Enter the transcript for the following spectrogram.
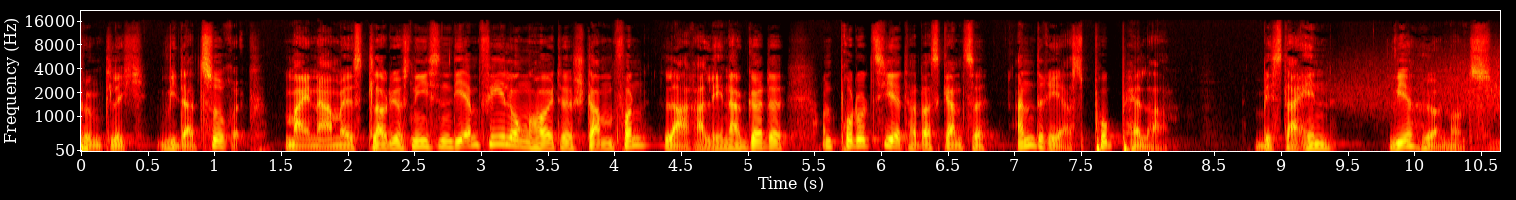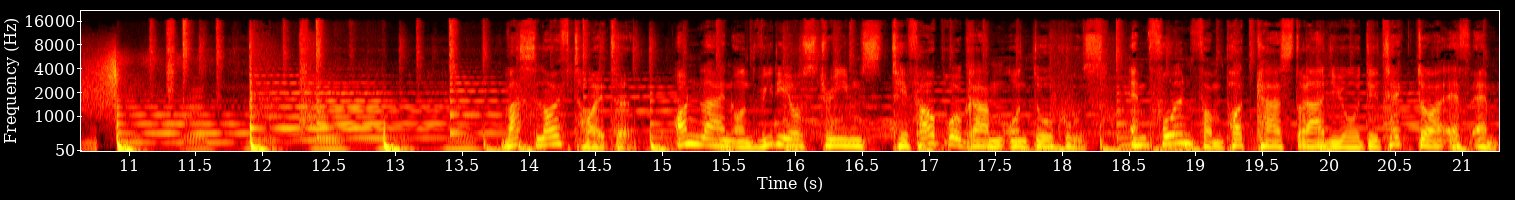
pünktlich wieder zurück. Mein Name ist Claudius Niesen. Die Empfehlungen heute stammen von Lara-Lena Gödde und produziert hat das Ganze Andreas Popella. Bis dahin, wir hören uns. Was läuft heute? Online- und Videostreams, TV-Programm und Dokus. Empfohlen vom Podcast Radio Detektor FM.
